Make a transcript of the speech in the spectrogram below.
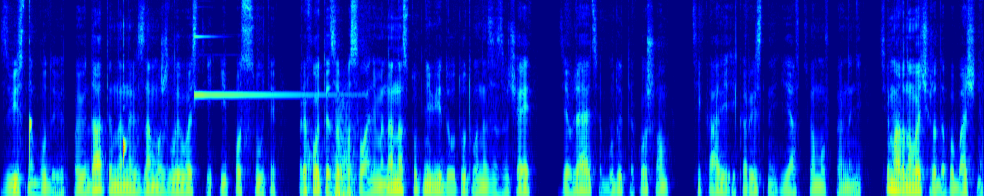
Звісно, буду відповідати на них за можливості і по суті. Приходьте за посиланнями на наступні відео. Тут вони зазвичай з'являються, будуть також вам цікаві і корисні, я в цьому впевнений. Всім гарного вечора, до побачення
